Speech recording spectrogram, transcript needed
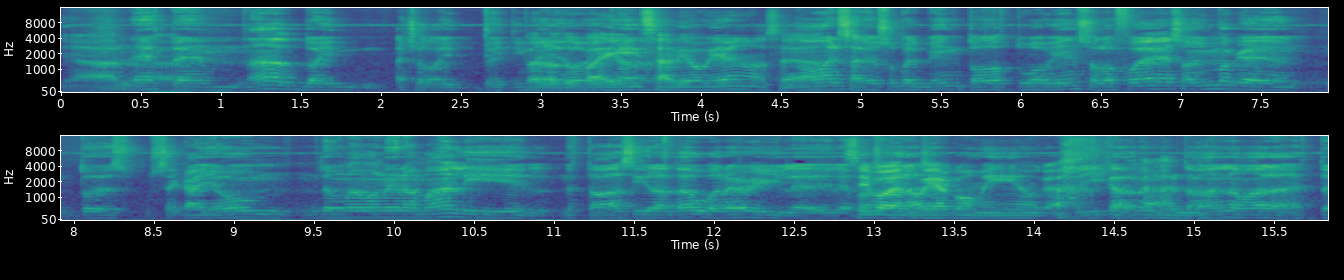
Diablo. Este, nada, Dwight, hecho, Dwight, Dwight Pero tu país salió bien, o sea. No, él salió súper bien, todo estuvo bien, solo fue eso mismo que entonces se cayó de una manera mal y él estaba deshidratado, whatever, y le, le sí, porque no había comido, cabrón. Sí, cabrón, estaba en la mala, este,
